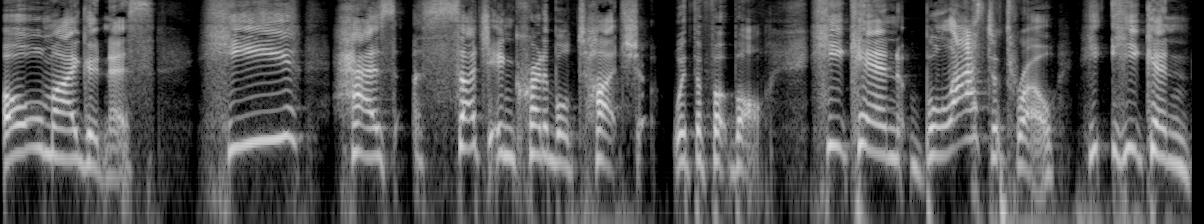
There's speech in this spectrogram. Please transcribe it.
Oh my goodness. He has such incredible touch with the football. He can blast a throw. He, he can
